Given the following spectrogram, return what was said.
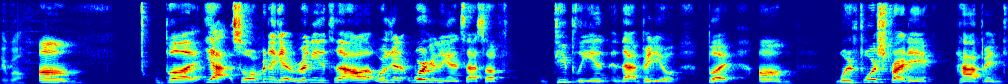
They will. Um, but yeah, so I'm gonna get really into that. We're gonna we're gonna get into that stuff deeply in, in that video. But um, when Force Friday happened,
